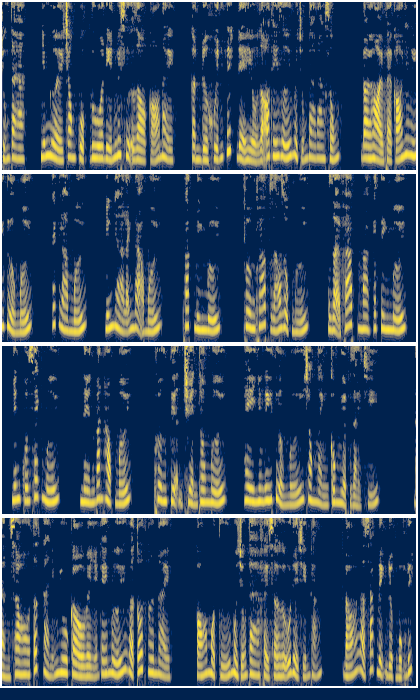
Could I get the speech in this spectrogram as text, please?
Chúng ta, những người trong cuộc đua đến với sự giàu có này, cần được khuyến khích để hiểu rõ thế giới mà chúng ta đang sống, đòi hỏi phải có những ý tưởng mới, cách làm mới, những nhà lãnh đạo mới, phát minh mới, phương pháp giáo dục mới, giải pháp marketing mới, những cuốn sách mới, nền văn học mới, phương tiện truyền thông mới hay những ý tưởng mới trong ngành công nghiệp giải trí. Đằng sau tất cả những nhu cầu về những cái mới và tốt hơn này có một thứ mà chúng ta phải sở hữu để chiến thắng, đó là xác định được mục đích,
